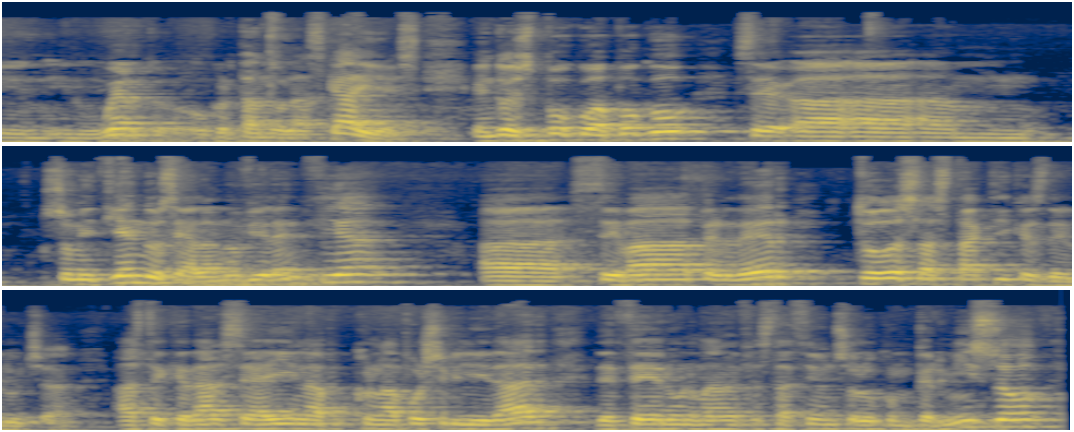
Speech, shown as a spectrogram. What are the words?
en, un huerto o cortando las calles. Entonces, poco a poco, se, sometiéndose a la no violencia, Ah, se va a perder todas las tácticas de lucha, hasta quedarse ahí con la posibilidad de hacer una manifestación solo con permiso,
